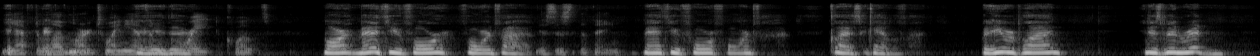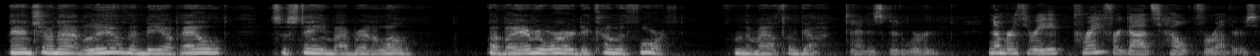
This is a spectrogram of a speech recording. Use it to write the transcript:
You have to love Mark Twain. He has Yeah, some great quotes. Mark, Matthew 4, 4 and 5. This is the thing. Matthew 4, 4 and 5. Classic Amplified. But he replied, It has been written, Man shall not live and be upheld, sustained by bread alone, but by every word that cometh forth from the mouth of God. That is good word. Number three, pray for God's help for others.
